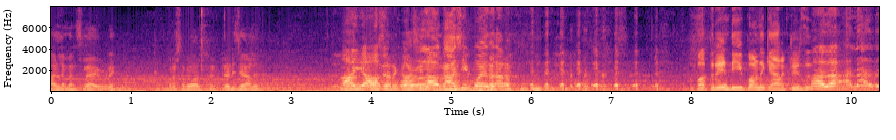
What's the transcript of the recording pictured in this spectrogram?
ആളിനെ മനസ്സിലായോ ഇവിടെ? പ്രഷർ വാഷ് ഇട്ട് അടിച്ച ആൾ. കാശി പോയതാ അപ്പൊ അത്രയും ഡീപ്പാണ് ക്യാരക്ടേഴ്സ് അതാ അല്ലാതെ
